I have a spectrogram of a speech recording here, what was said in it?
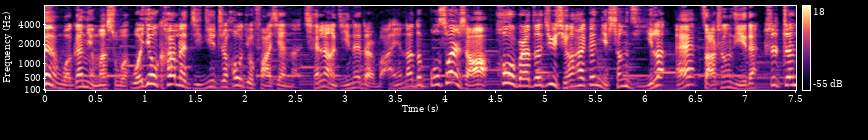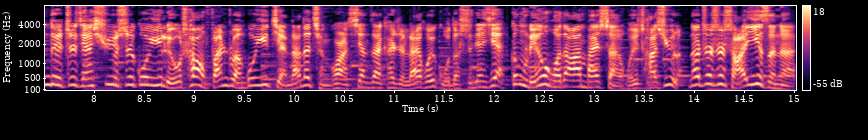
哼，我跟你们说，我又看了几集之后就发现呢，前两集那点玩意那都不算啥，后边的剧情还给你升级了。哎，咋升级的？是针对之前叙事过于流畅、反转过于简单的情况，现在开始来回鼓捣时间线，更灵活的安排闪回插叙了。那这是啥意思呢？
